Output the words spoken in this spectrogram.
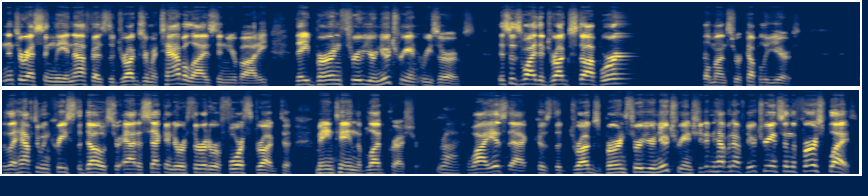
And interestingly enough, as the drugs are metabolized in your body, they burn through your nutrient reserves. This is why the drugs stop working for a couple of months or a couple of years. because I have to increase the dose or add a second or a third or a fourth drug to maintain the blood pressure. Right. Why is that? Because the drugs burn through your nutrients. You didn't have enough nutrients in the first place.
